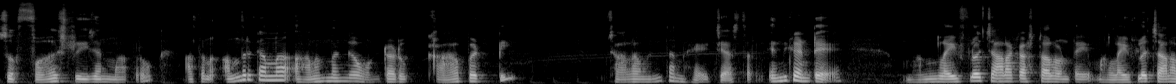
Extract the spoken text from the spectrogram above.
సో ఫస్ట్ రీజన్ మాత్రం అతను అందరికన్నా ఆనందంగా ఉంటాడు కాబట్టి చాలామంది తను హేట్ చేస్తారు. ఎందుకంటే మన లైఫ్లో చాలా కష్టాలు ఉంటాయి మన లైఫ్లో చాలా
